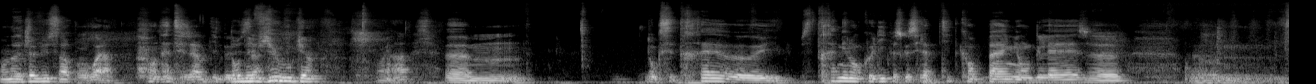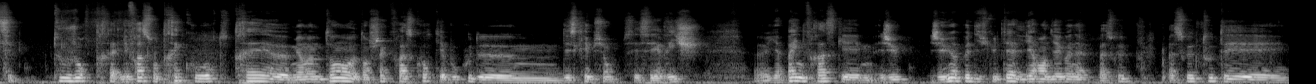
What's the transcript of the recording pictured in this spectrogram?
On a déjà vu ça. on- voilà, on a déjà un petit peu Dans vu des ça. vieux bouquins. Voilà. Euh, donc c'est très, euh, c'est très mélancolique parce que c'est la petite campagne anglaise. euh, c'est toujours très, les phrases sont très courtes, très, mais en même temps dans chaque phrase courte il y a beaucoup de euh, descriptions. C'est, riche. Il n'y a pas une phrase qui est. J'ai eu, j'ai eu un peu de difficulté à le lire en diagonale parce que parce que tout est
